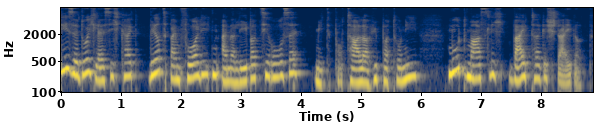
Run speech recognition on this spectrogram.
Diese Durchlässigkeit wird beim Vorliegen einer Leberzirrhose mit portaler Hypertonie mutmaßlich weiter gesteigert.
